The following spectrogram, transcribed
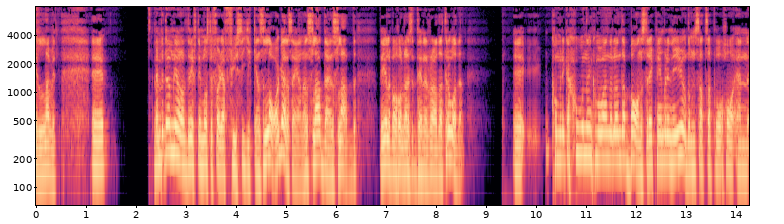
I love it. Eh, men bedömningen av drifting måste följa fysikens lagar, säger han. En sladd är en sladd. Det gäller bara att hålla sig till den röda tråden. Eh, kommunikationen kommer att vara annorlunda. Bansträckningen blir ny och de satsar på att ha en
